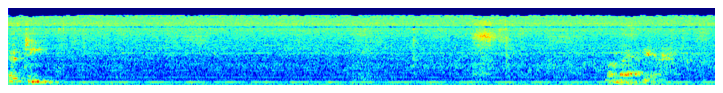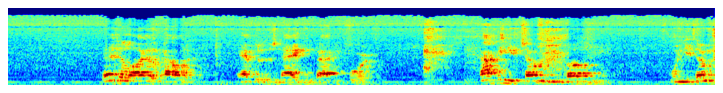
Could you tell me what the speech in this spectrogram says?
15. What am I at here? Then Delilah pouted after this nagging back and forth. How can you tell me you love me when you don't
